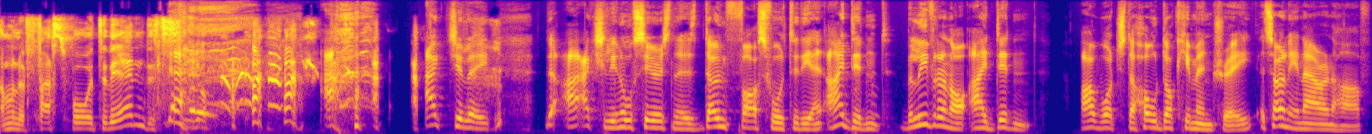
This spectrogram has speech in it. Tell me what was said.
I'm gonna fast forward to the end and see your- actually, actually, in all seriousness, don't fast forward to the end. I didn't. Believe it or not, I didn't. I watched the whole documentary. It's only an hour and a half.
